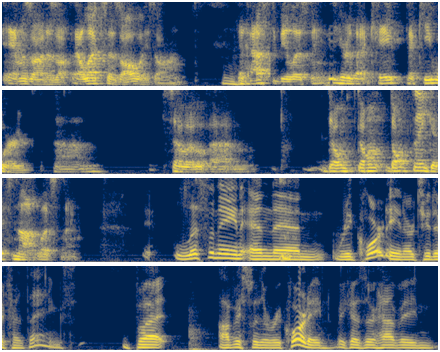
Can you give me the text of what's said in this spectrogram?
Amazon is Alexa is always on. Mm-hmm. It has to be listening to hear that key, the keyword. Um, so um, don't don't don't think it's not listening listening and then recording are two different things but obviously they're recording because they're having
